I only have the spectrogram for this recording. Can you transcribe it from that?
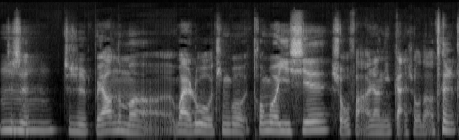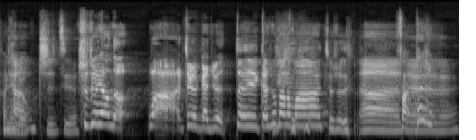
就是、嗯就是不要那么外露，听过通过一些手法让你感受到，但是汤浅就 直接是这样的，哇，这个感觉对，感受到了吗？就是。啊，反但是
